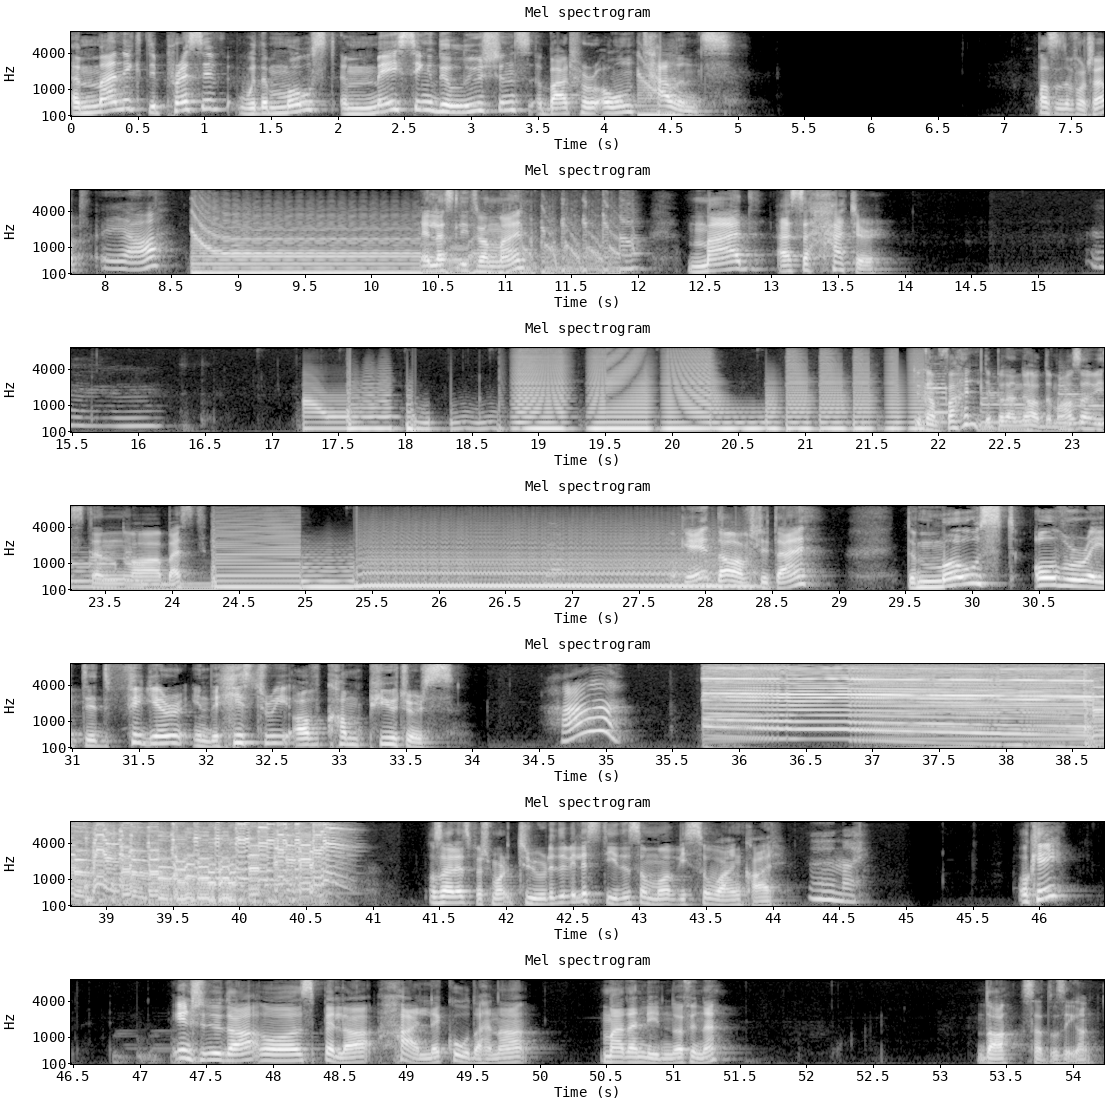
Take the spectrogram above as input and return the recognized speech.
A manic depressive with the most amazing delusions about her own talents. Passer det fortsatt? Ja. Jeg leser litt mer. Mad as a hatter. Du kan få holde på den du hadde med, altså, hvis den var best. Ok, da avslutter jeg. The most overrated figure in the history of computers. Hæ? Og så har jeg et spørsmål. Tror du det ville sti det samme hvis hun var en kar? Eh, Nei. Ok. Ønsker du da å spille hele koda hennes med den lyden du har funnet? Da sett oss i gang.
